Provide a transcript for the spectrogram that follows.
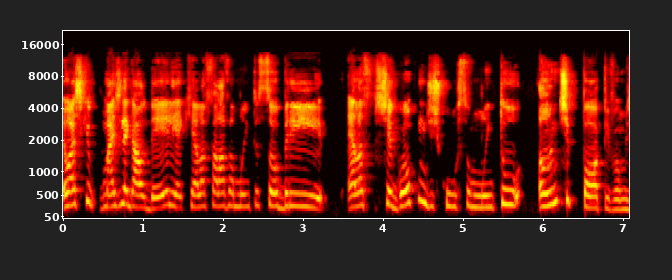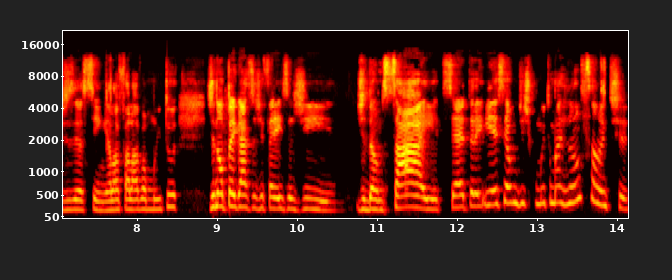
Eu acho que o mais legal dele é que ela falava muito sobre. Ela chegou com um discurso muito anti-pop, vamos dizer assim. Ela falava muito de não pegar essas referências de, de dançar e etc. E esse é um disco muito mais dançante.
